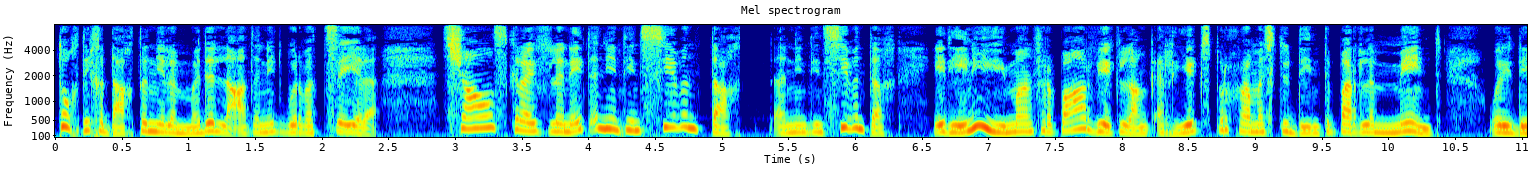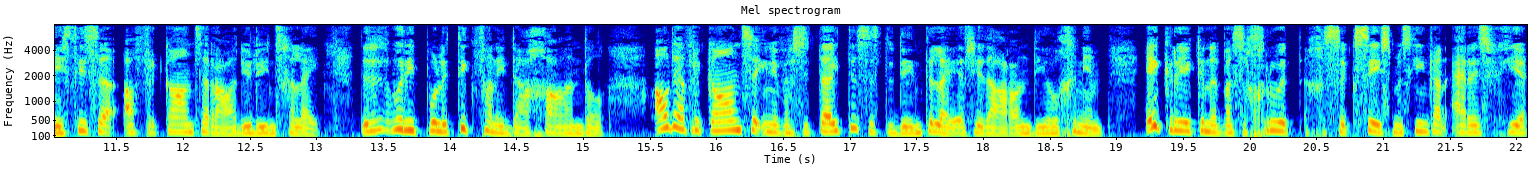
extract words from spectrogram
tog die gedagte in julle midde laat en net hoor wat sê julle. Shaal skryf hulle net in 1970 in 1970 het Henny Human vir 'n paar weke lank 'n reeks programme studente parlement oor die Destiese Afrikaanse radiodiens gelei. Dit het oor die politiek van die dag gehandel. Al die Afrikaanse universiteite se studenteleiers het daaraan deelgeneem. Ek reken dit was 'n groot sukses. Miskien kan RSG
